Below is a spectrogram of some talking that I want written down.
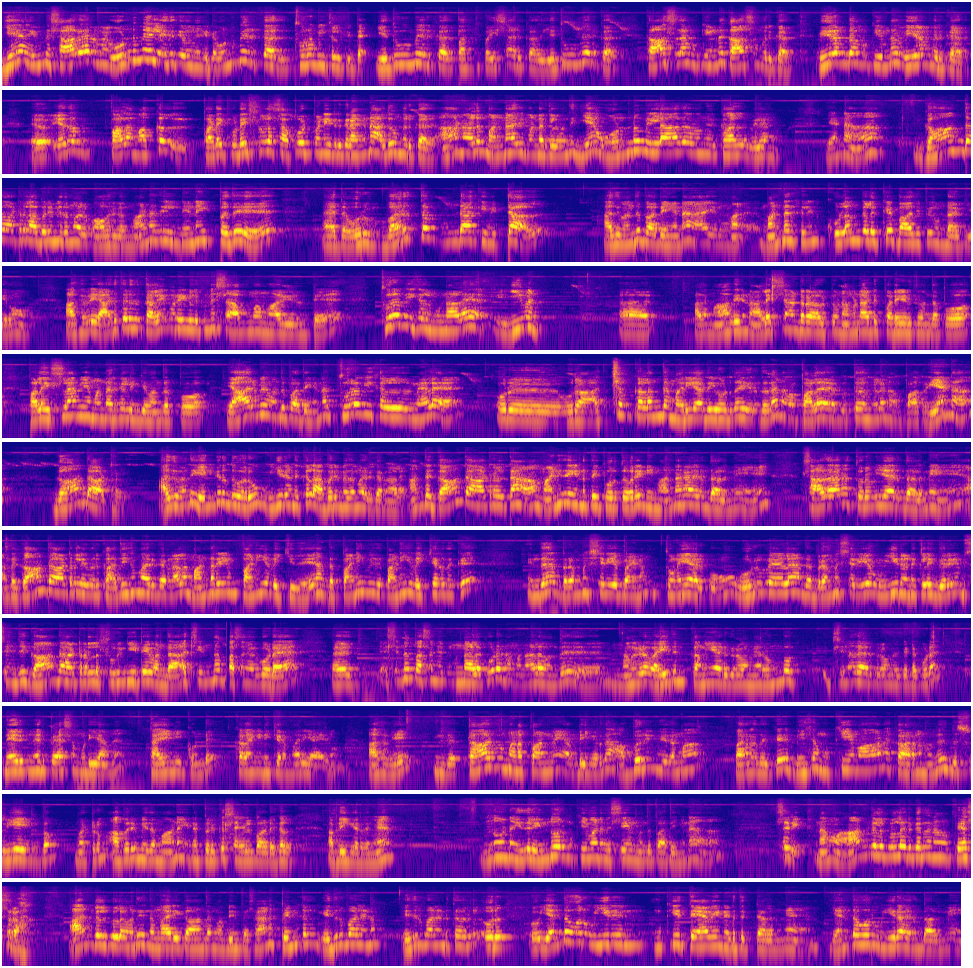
ஏன்? இவங்க சாதாரண ஒண்ணுமே இல்லை இதுக்கு இவங்க கிட்ட? ஒண்ணுமே இருக்காது. துறவிகள் கிட்ட. எதுவுமே இருக்காது. பத்து பைசா இருக்காது. எதுவுமே இருக்காது. காசு தான் முக்கியம்னா காசும் இருக்காது. வீரம் தான் முக்கியம்னா வீரம் இருக்காது. ஏதோ பல மக்கள் படை சப்போர்ட் பண்ணிட்டு இருக்கிறாங்கன்னா அதுவும் இருக்காது. ஆனாலும் மன்னாதி மன்னர்கள் வந்து ஏன் ஒண்ணும் இல்லாதவங்க காலில் விழணும்? ஏன்னா காந்த ஆற்றல் அபரிமிதமா இருக்கும். அவர்கள் மனதில் நினைப்பது ஒரு வருத்தம் உண்டாக்கி விட்டால் அது வந்து பார்த்தீங்கன்னா ம- மன்னர்களின் குலங்களுக்கே பாதிப்பை உண்டாக்கிரும். ஆகவே அடுத்தடுத்த தலைமுறைகளுக்குன்னு சாபமாக மாறிடும்ட்டு துறவிகள் முன்னால் ஈவன் அதில் மாவீரன் அலெக்சாண்டர் ஆகட்டும் நம்ம நாட்டுக்கு படையெடுத்து வந்தப்போ பல இஸ்லாமிய மன்னர்கள் இங்கே வந்தப்போ யாருமே வந்து பார்த்தீங்கன்னா துறவிகள் மேலே ஒரு ஒரு அச்சம் கலந்த மரியாதையோடு தான் இருந்ததை நம்ம பல புத்தகங்களை நம்ம பார்க்குறோம். ஏன்னா காந்த ஆற்றல். அது வந்து எங்கிருந்து வரும்? உயிரணுக்கள் அபரிமிதமாக இருக்கிறனால. அந்த காந்த ஆற்றல் தான் மனித இனத்தை பொறுத்தவரை நீ மன்னராக இருந்தாலுமே சாதாரண துறவியாக இருந்தாலுமே அந்த காந்த ஆற்றல் இவருக்கு அதிகமாக இருக்கிறனால மன்னரையும் பணிய வைக்குது. அந்த பணி பணிய வைக்கிறதுக்கு இந்த பிரம்மச்சரிய பயணம் துணையாக இருக்கும். ஒருவேளை அந்த பிரம்மச்சரிய உயிரணுக்களை விரயம் செஞ்சு காந்த ஆற்றலில் சுருங்கிட்டே வந்தால் சின்ன பசங்க கூட சின்ன பசங்களுக்கு முன்னால் கூட நம்மளால் வந்து நம்ம விட வயது கம்மியாக இருக்கிறவங்க ரொம்ப சின்னதாக இருக்கிறவங்க கிட்ட கூட நேருக்கு நேர் பேச முடியாமல் தயங்கி கொண்டு கலங்கி நிற்கிற மாதிரி ஆயிரும். ஆகவே இந்த தாழ்வு மனப்பான்மை அப்படிங்கிறது அபரிமிதமாக வர்றதுக்கு மிக முக்கியமான காரணம் வந்து இந்த சுய இன்பம் மற்றும் அபரிமிதமான இனப்பெருக்க செயல்பாடுகள் அப்படிங்கிறதுங்க. இன்னொன்று இதில் இன்னொரு முக்கியமான விஷயம் வந்து பார்த்தீங்கன்னா சரி நம்ம ஆண்களுக்குள்ளே இருக்கிறத நம்ம பேசுகிறோம் ஆண்களுக்குள்ள வந்து இந்த மாதிரி காந்தம் அப்படின்னு பேசுகிறோம் ஆனால் பெண்கள் எதிர்பாலினம் எதிர்பாலினத்தவர்கள் ஒரு எந்த ஒரு உயிரின் முக்கிய தேவைன்னு எடுத்துக்கிட்டாலுங்க எந்த ஒரு உயிராக இருந்தாலுமே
